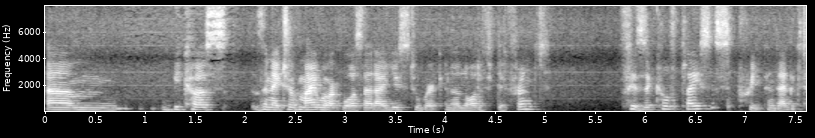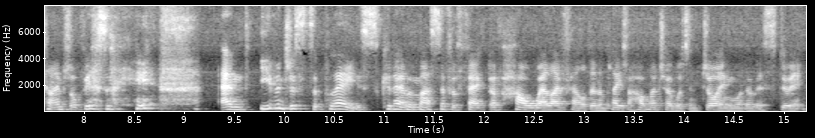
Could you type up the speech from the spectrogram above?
um, because the nature of my work was that I used to work in a lot of different physical places, pre-pandemic times, obviously. And even just the place could have a massive effect of how well I felt in a place or how much I was enjoying what I was doing.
